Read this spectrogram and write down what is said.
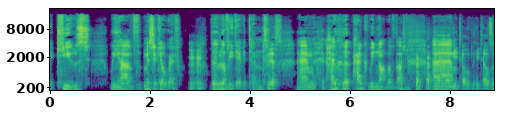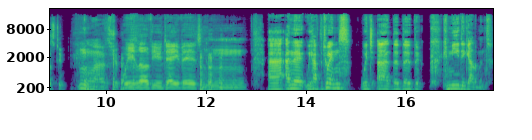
accused. We have Mr. Kilgrave, the lovely David Tennant. Mm-hmm. Yes. Um, how how could we not love that? Um, he, tell, he tells us to. mm, that's true. We love you, David. Mm. Uh, and then we have the twins, which uh, the the the comedic element.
